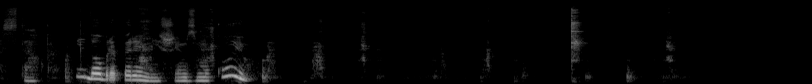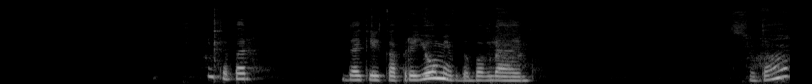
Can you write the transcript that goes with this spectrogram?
Ось так. І добре перемішуємо з мукою. І тепер декілька прийомів додаємо сюди.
